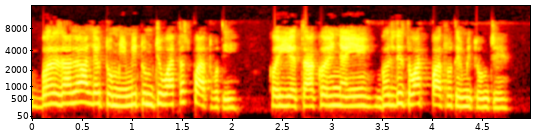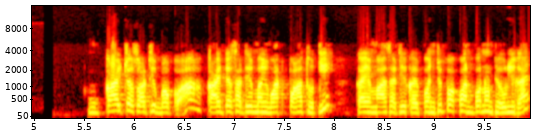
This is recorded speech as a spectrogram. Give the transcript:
बरं झालं आले तुम्ही. मी तुमची वाटच पाहत होती. काही येता काही नाही. भलतीच वाट पाहत होते मी तुमची. कायच्यासाठी बापा कायच्यासाठी मी वाट पाहत होती? काय माझ्यासाठी काय पंचपक्वान बनवून ठेवली काय?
